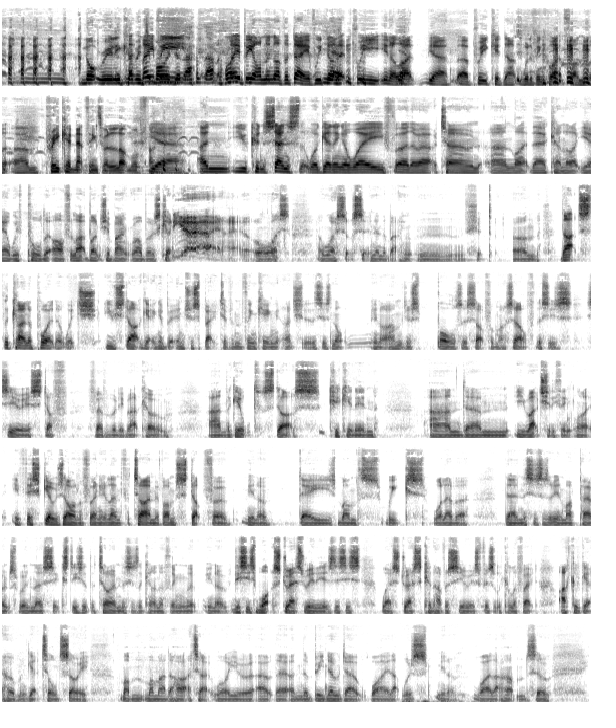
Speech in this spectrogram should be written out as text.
Not really coming to mind at that, that point. maybe on another day if we'd done Yeah. it pre, you know, Yeah. like yeah, uh, pre-kidnap would have been quite fun. But um, Pre-kidnap things were a lot more fun. yeah, and you can sense that we're getting away further out of town, and like they're kind of like, yeah, we've pulled it off, like a bunch of bank robbers, kind of yeah, all this, and we're sort of sitting in the back, mm, shit. And that's the kind of point at which you start getting a bit introspective and thinking, actually, this is not, you know, I'm just balls this up for myself. This is serious stuff for everybody back home. And the guilt starts kicking in and um, you actually think like if this goes on for any length of time, if I'm stuck for you know days, months, weeks, whatever, then this is you know my parents were in their sixties at the time. This is the kind of thing that you know this is what stress really is. This is where stress can have a serious physical effect. I could get home and get told sorry. Mum, mum had a heart attack while you were out there, and there'd be no doubt why that was, you know, why that happened. So,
